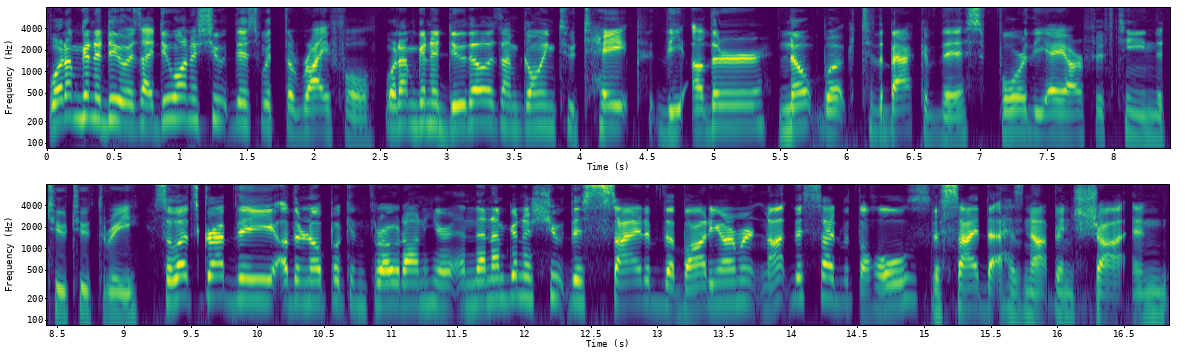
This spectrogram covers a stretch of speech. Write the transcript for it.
What I'm gonna do is I do wanna shoot this with the rifle. What I'm gonna do though is I'm going to tape the other notebook to the back of this for the AR-15, the 223. So let's grab the other notebook and throw it on here, and then I'm gonna shoot this side of the body armor, not this side with the holes, the side that has not been shot and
